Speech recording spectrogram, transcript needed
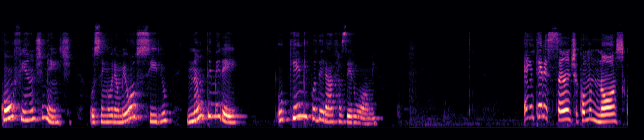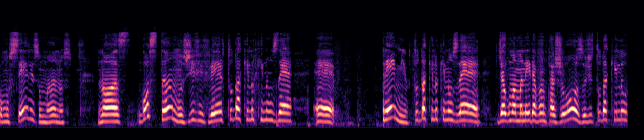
confiantemente: o Senhor é o meu auxílio, não temerei. O que me poderá fazer o homem? É interessante como nós, como seres humanos, nós gostamos de viver tudo aquilo que nos é, é prêmio, tudo aquilo que nos é de alguma maneira vantajoso, de tudo aquilo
